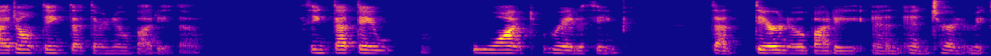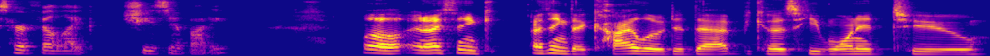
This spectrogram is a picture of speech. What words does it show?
I don't think that they're nobody though. I think that they want Rey to think that they're nobody and in turn it makes her feel like she's nobody. Well, and I think I think that Kylo did that because he wanted to,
